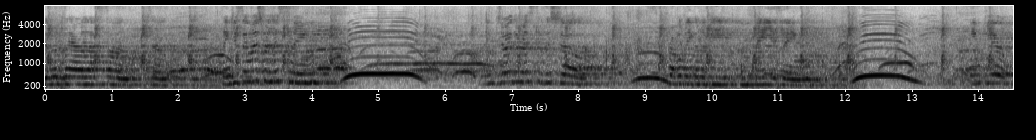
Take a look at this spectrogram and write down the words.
going to play our last song. So thank you so much for listening. Enjoy the rest of the show. It's probably going to be amazing. Thank you.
